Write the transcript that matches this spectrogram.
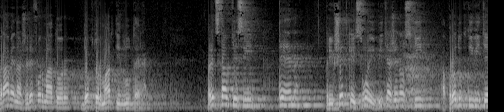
práve náš reformátor doktor Martin Luther. Predstavte si, ten pri všetkej svojej vyťaženosti a produktivite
